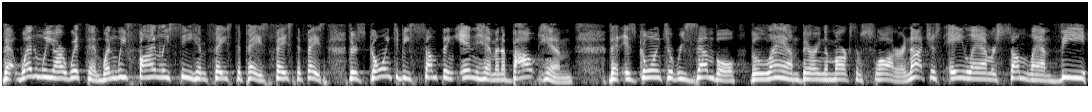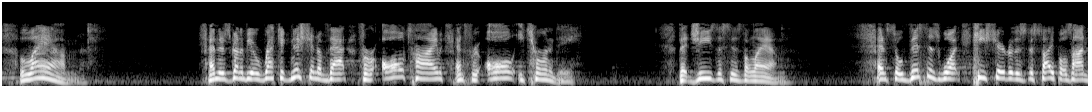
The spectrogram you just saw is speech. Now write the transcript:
that when we are with him, when we finally see him face to face, face to face, there's going to be something in him and about him that is going to resemble the lamb bearing the marks of slaughter. And not just a lamb or some lamb, the lamb. And there's going to be a recognition of that for all time and for all eternity. That Jesus is the lamb. And so this is what he shared with his disciples on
